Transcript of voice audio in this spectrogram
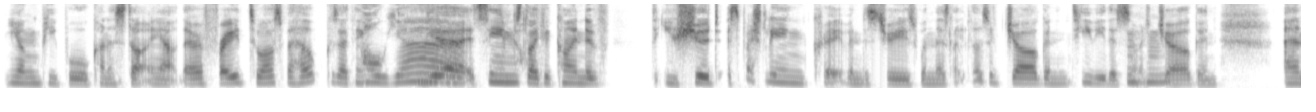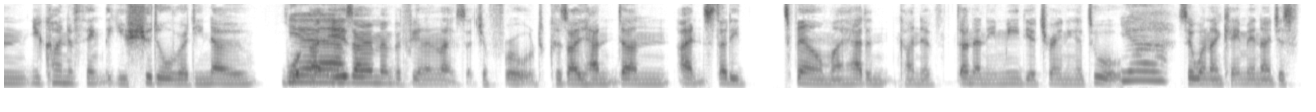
young people kind of starting out, they're afraid to ask for help because I think Oh yeah, yeah, it seems like a kind of that you should, especially in creative industries when there's like loads of jargon in TV, there's so Mhm. much jargon, and you kind of think that you should already know what that Yeah. is. I remember feeling like such a fraud because I hadn't done, I hadn't studied film, I hadn't kind of done any media training at all. yeah. So when I came in, I just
